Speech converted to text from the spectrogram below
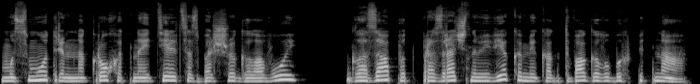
Мы смотрим на крохотное тельце с большой головой, глаза под прозрачными веками, как два голубых пятна.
